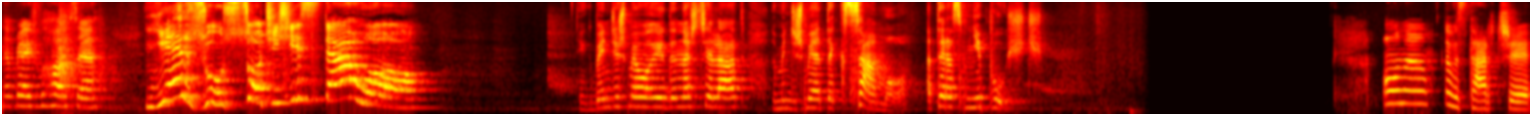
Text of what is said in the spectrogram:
Dobra, już wychodzę. Jezus, co ci się stało? Jak będziesz miała 11 lat, to będziesz miała tak samo. A teraz mnie puść. Ona to wystarczy,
